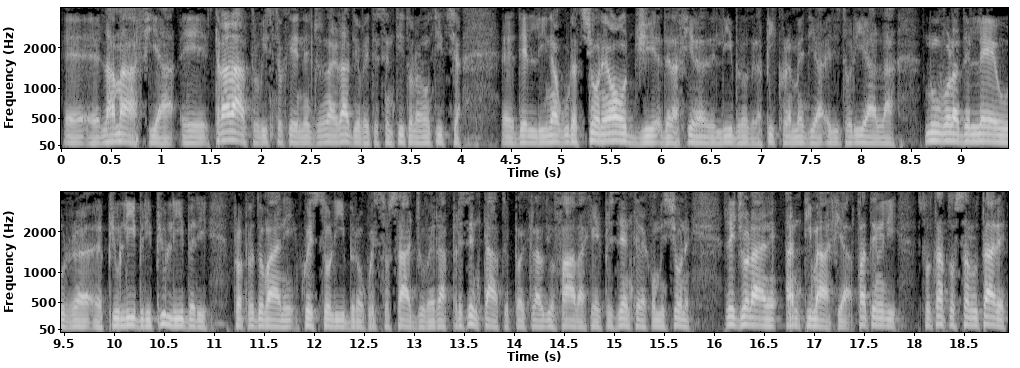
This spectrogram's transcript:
eh, La mafia e tra l'altro, visto che nel giornale radio avete sentito la notizia eh, dell'inaugurazione oggi della Fiera del Libro della piccola e media editoria alla Nuvola dell'Eur, eh, più libri, più liberi, proprio domani questo libro, questo saggio verrà presentato e poi Claudio Fava che è il Presidente della Commissione regionale antimafia. Fatemeli soltanto salutare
